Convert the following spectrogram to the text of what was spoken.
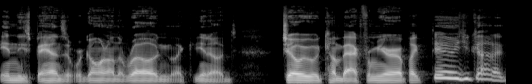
in these bands that were going on the road, and like you know, Joey would come back from Europe, like, dude, you gotta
